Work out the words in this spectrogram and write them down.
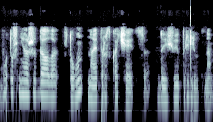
Вот уж не ожидала, что он на это раскачается, да еще и прилюдно.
